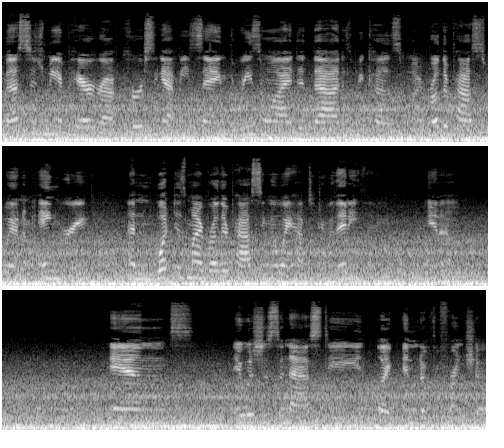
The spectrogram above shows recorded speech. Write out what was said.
messaged me a paragraph cursing at me saying the reason why I did that is because my brother passed away and I'm angry. And what does my brother passing away have to do with anything? You know. And it was just a nasty like end of the friendship.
